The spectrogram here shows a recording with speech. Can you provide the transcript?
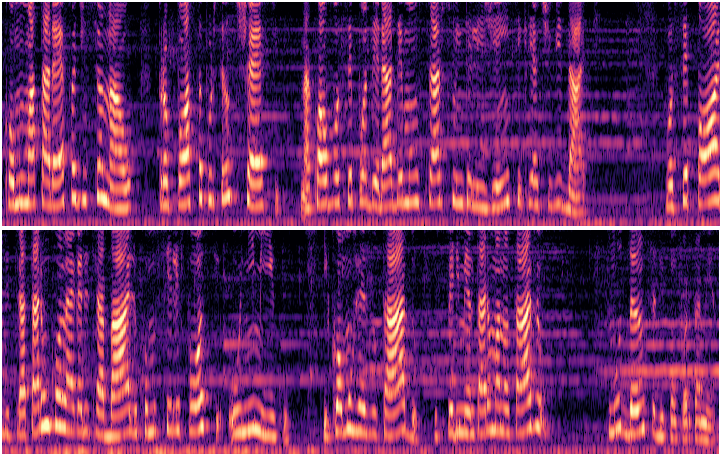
como uma tarefa adicional proposta por seu chefe, na qual você poderá demonstrar sua inteligência e criatividade. Você pode tratar um colega de trabalho como se ele fosse o inimigo e, como resultado, experimentar uma notável mudança de comportamento.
